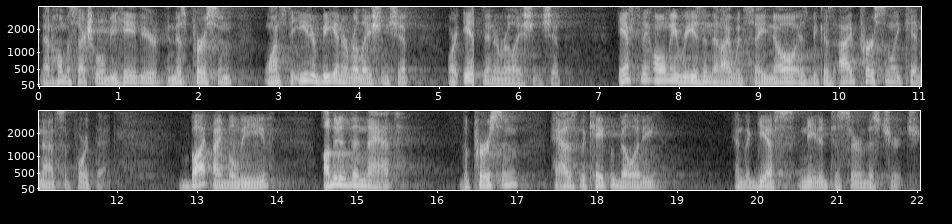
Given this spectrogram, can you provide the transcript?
that homosexual behavior and this person wants to either be in a relationship or is in a relationship, if the only reason that I would say no is because I personally cannot support that, but I believe, other than that, the person has the capability and the gifts needed to serve this church.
